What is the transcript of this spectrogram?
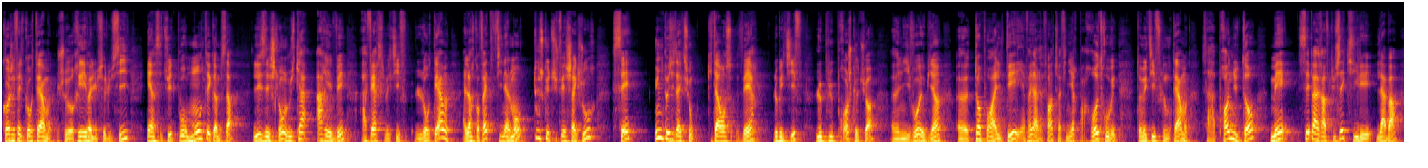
Quand j'ai fait le court terme, je réévalue celui-ci et ainsi de suite pour monter comme ça les échelons jusqu'à arriver à faire ce objectif long terme. Alors qu'en fait, finalement, tout ce que tu fais chaque jour, c'est une petite action qui t'avance vers l'objectif le plus proche que tu as euh, niveau eh bien euh, temporalité. Et en fait à la fin tu vas finir par retrouver ton objectif long terme. Ça va prendre du temps mais c'est pas grave. Tu sais qu'il est là-bas.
